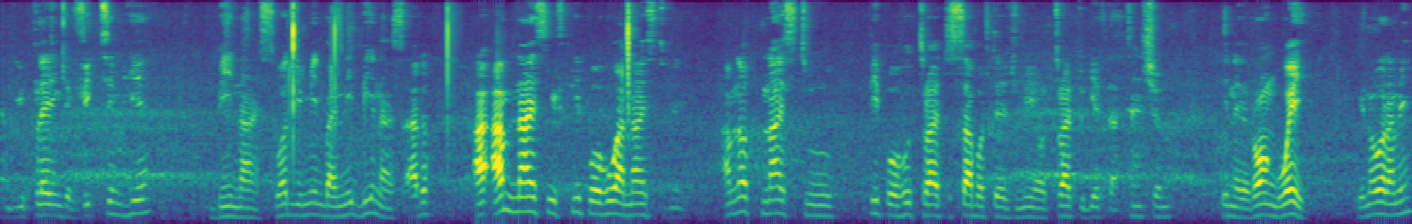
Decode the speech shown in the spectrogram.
and you playing the victim here? Be nice. What do you mean by me? Be nice. I don't. I, I'm nice with people who are nice to me. I'm not nice to people who try to sabotage me or try to get attention in a wrong way. You know what I mean?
